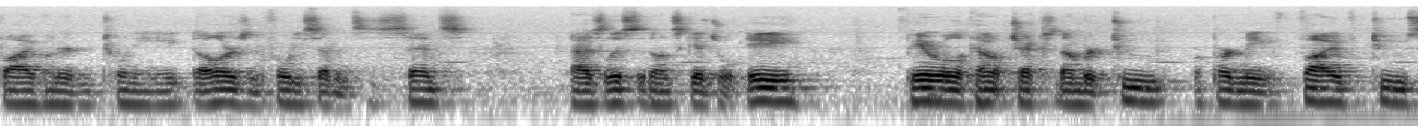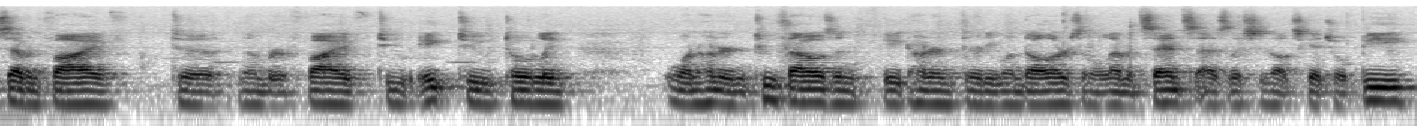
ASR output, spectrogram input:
five hundred and twenty-eight dollars and forty-seven cents as listed on Schedule A. Payroll account checks number two, or pardon me, five two seven five to number five two eight two totaling one hundred and two thousand, eight hundred and thirty-one dollars and eleven cents as listed on Schedule B.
